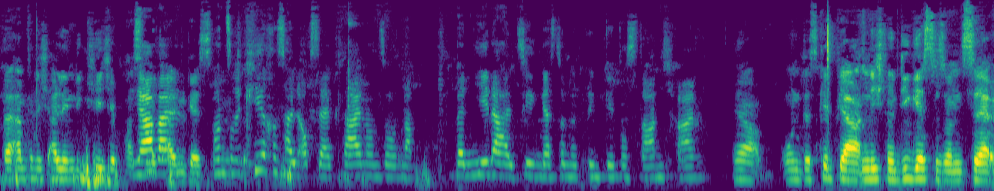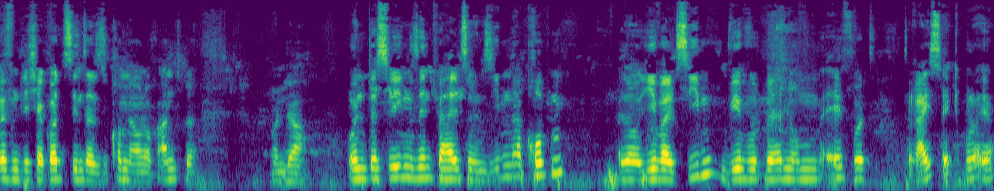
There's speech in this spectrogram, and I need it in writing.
weil einfach nicht alle in die Kirche passen Ja, mit weil allen Gästen. unsere Kirche ist halt auch sehr klein und so. Und wenn jeder halt zehn Gäste mitbringt, geht das da nicht rein. Ja, und es gibt ja nicht nur die Gäste, sondern es ist ja öffentlicher Gottesdienst, also kommen ja auch noch andere. Und ja. Und deswegen sind wir halt so in siebener Gruppen, also jeweils sieben. Wir werden um 11.30 Uhr, oder ja?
